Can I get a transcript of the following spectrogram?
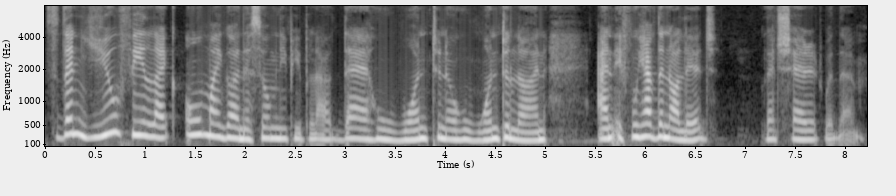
So then you feel like, oh my God, there's so many people out there who want to know, who want to learn. And if we have the knowledge, let's share it with them.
